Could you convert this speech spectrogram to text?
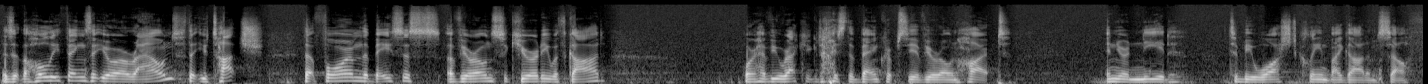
Is it the holy things that you're around, that you touch, that form the basis of your own security with God? Or have you recognized the bankruptcy of your own heart and your need to be washed clean by God Himself?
